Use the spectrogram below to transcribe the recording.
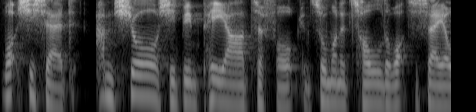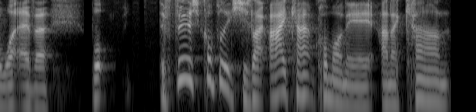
what she said, I'm sure she'd been PR'd to fuck and someone had told her what to say or whatever. But the first couple of, she's like, I can't come on here and I can't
